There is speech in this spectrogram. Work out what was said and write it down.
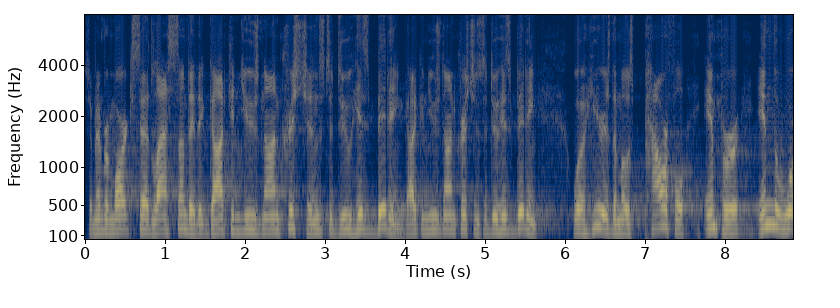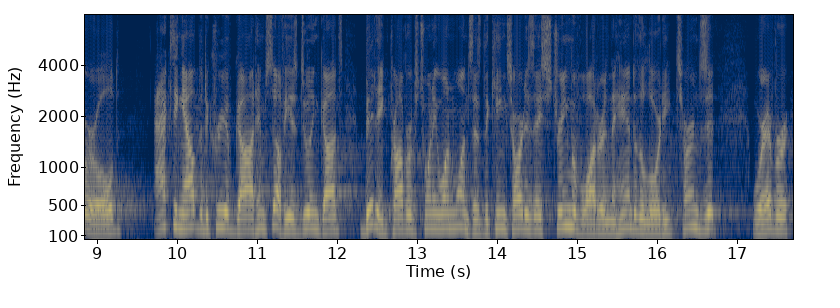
So remember, Mark said last Sunday that God can use non Christians to do his bidding. God can use non Christians to do his bidding. Well, here is the most powerful emperor in the world acting out the decree of God himself. He is doing God's bidding. Proverbs 21 1 says, The king's heart is a stream of water in the hand of the Lord. He turns it wherever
